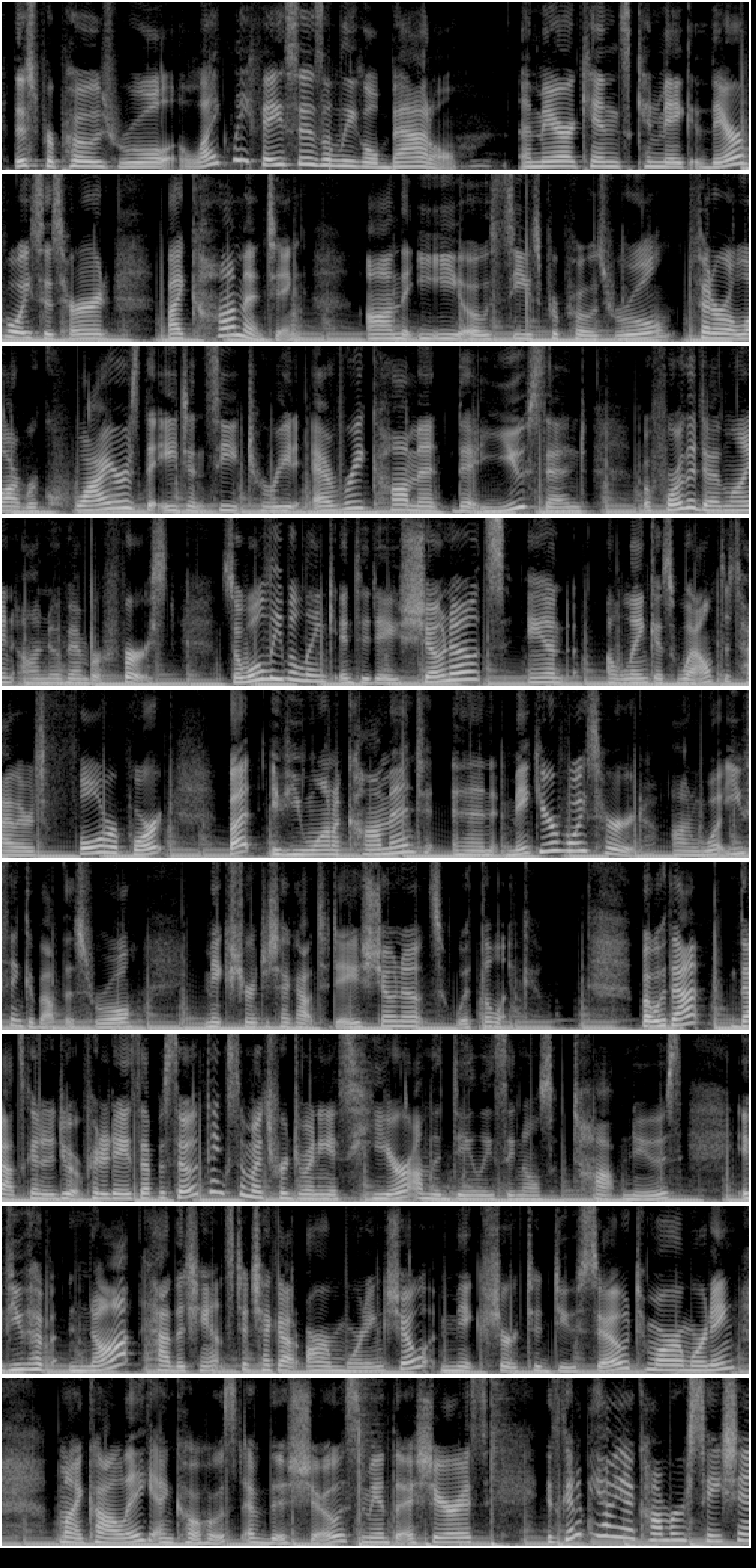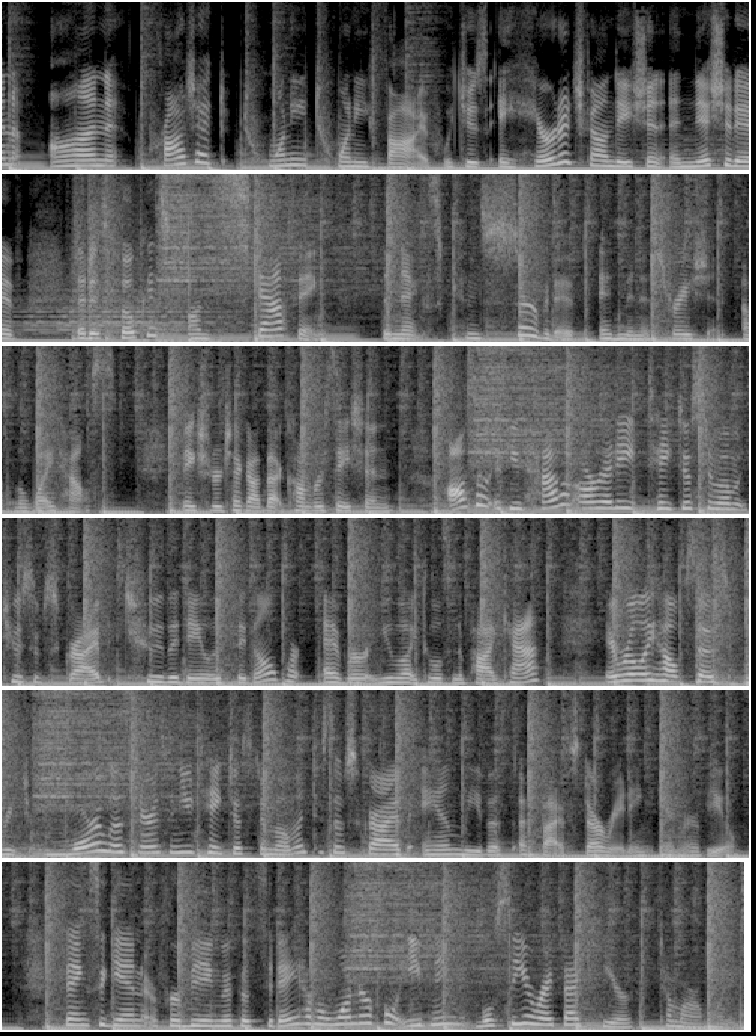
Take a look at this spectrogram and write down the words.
This proposed rule likely faces a legal battle. Americans can make their voices heard by commenting on the EEOC's proposed rule. Federal law requires the agency to read every comment that you send before the deadline on November 1st. So we'll leave a link in today's show notes and a link as well to Tyler's full report. But if you want to comment and make your voice heard on what you think about this rule, make sure to check out today's show notes with the link. But with that, that's going to do it for today's episode. Thanks so much for joining us here on the Daily Signals Top News. If you have not had the chance to check out our morning show, make sure to do so. Tomorrow morning, my colleague and co host of this show, Samantha Aschieris, is going to be having a conversation on Project 2025, which is a Heritage Foundation initiative that is focused on staffing the next conservative administration of the White House. Make sure to check out that conversation. Also, if you haven't already, take just a moment to subscribe to the Daily Signal wherever you like to listen to podcasts. It really helps us reach more listeners when you take just a moment to subscribe and leave us a five star rating and review. Thanks again for being with us today. Have a wonderful evening. We'll see you right back here tomorrow morning.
